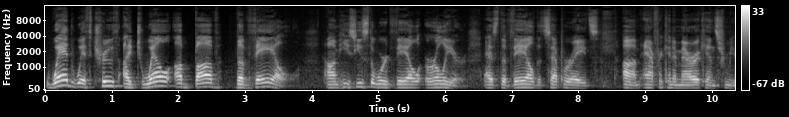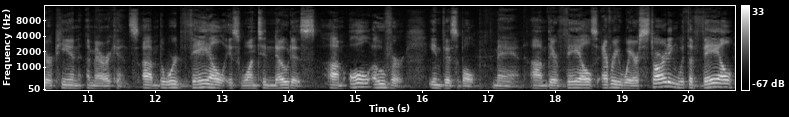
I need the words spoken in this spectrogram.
wed with truth, I dwell above the veil. Um, he's used the word veil earlier as the veil that separates um, African Americans from European Americans. Um, the word veil is one to notice um, all over Invisible Man. Um, there are veils everywhere, starting with the veil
